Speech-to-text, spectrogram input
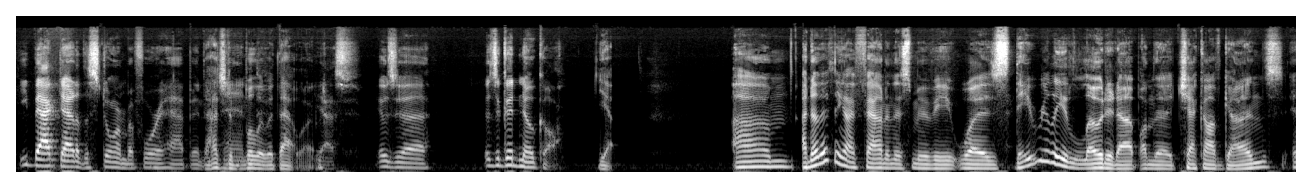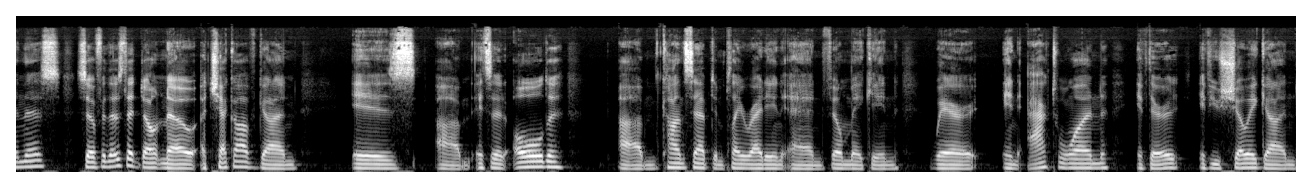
He backed out of the storm before it happened. Dodged a bullet with that one. Yes, it was a it was a good no call. Yeah. Um, another thing I found in this movie was they really loaded up on the Chekhov guns in this. So for those that don't know, a Chekhov gun is um, it's an old um, concept in playwriting and filmmaking where in Act One, if there if you show a gun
